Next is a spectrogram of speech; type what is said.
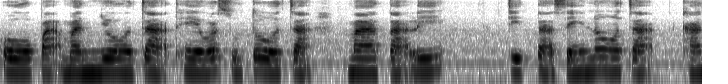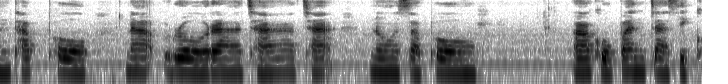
โอปะมัญโยจะเทวสุโตจะมาตะลิ จิตตเสโนจะคันทัพโพนโรราชาชะโนสโพอาคูปัญจสิกโข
